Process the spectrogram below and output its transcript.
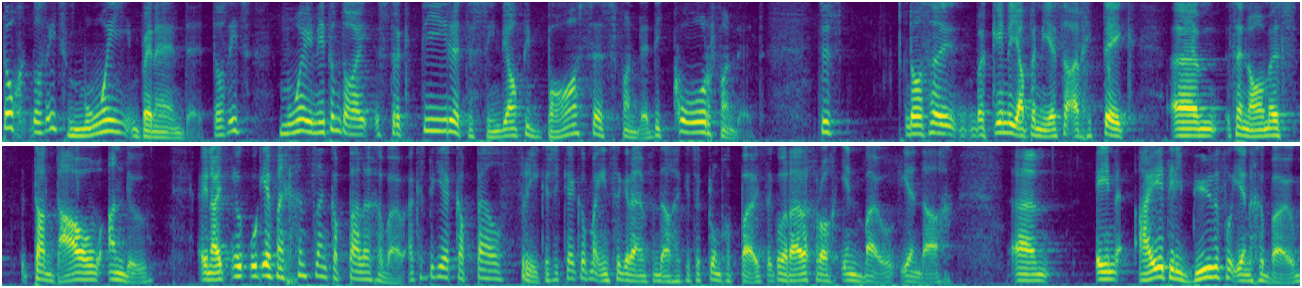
tog daar's iets mooi binne in dit. Daar's iets mooi net om daai strukture te sien, die half die basis van dit, die core van dit. Soos daar's 'n bekende Japaneese argitek, ehm um, sy naam is Tadao Ando. En hy het ook een van my gunsteling kapelle gebou. Ek is bietjie 'n kapel freak. As jy kyk op my Instagram vandag, ek het so klomp gepost. Ek wil regtig graag een bou eendag. Ehm um, en hy het hierdie beautiful een gebou.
